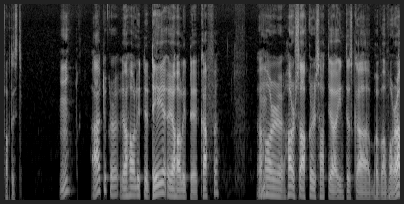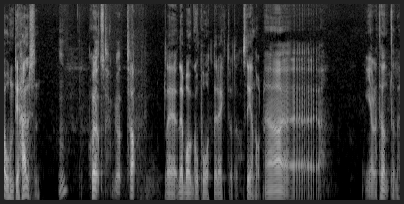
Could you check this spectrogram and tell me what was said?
faktiskt. Mm. Ja, Jag tycker. Jag har lite te, jag har lite kaffe. Jag Mm. har, har saker så att jag inte ska behöva vara ont i halsen. Skönt. Gott. Ja. Det, det är bara att gå på direkt, vet du. stenhårt. Ja, ja, ja, ja. Ingen jävla tönt eller?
